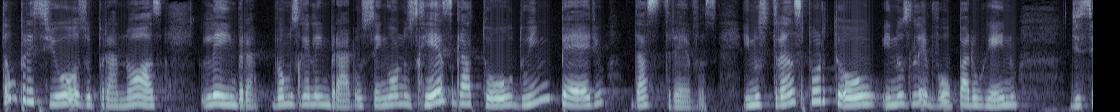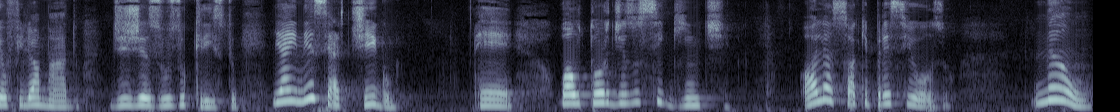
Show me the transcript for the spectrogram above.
tão precioso para nós. Lembra, vamos relembrar: o Senhor nos resgatou do império das trevas e nos transportou e nos levou para o reino seu Filho amado, de Jesus o Cristo. E aí, nesse artigo, é o autor diz o seguinte: olha só que precioso. Não,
